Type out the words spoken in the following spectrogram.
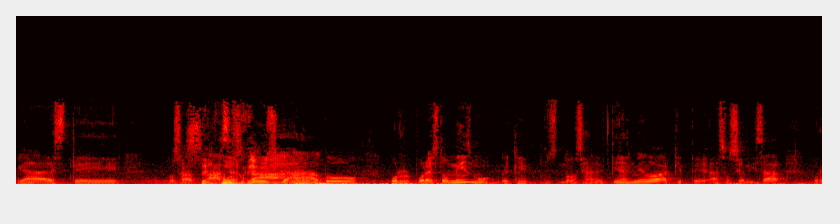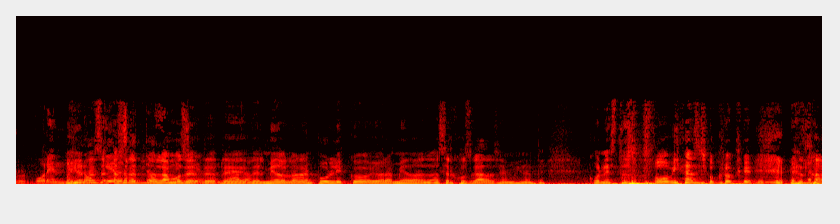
y a este pues a, Ser a juzgado. juzgado por, por esto mismo, de que pues no, o sea, le tienes miedo a que te a socializar, por, por ende Imagínate, no hace- quieres hace ratito hablamos de, del miedo a hablar en público y ahora miedo a ser juzgado. O sea, imagínate, con estas fobias yo creo que es la,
